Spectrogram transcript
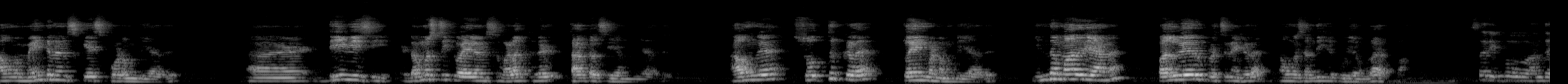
அவங்க மெயின்டெனன்ஸ் கேஸ் போட முடியாது. டிவிசி டொமஸ்டிக் வயலன்ஸ் வழக்குகள் தாக்கல் செய்ய முடியாது. அவங்க சொத்துக்களை கிளைம் பண்ண முடியாது. இந்த மாதிரியான பல்வேறு பிரச்சனைகளை அவங்க சந்திக்கக்கூடியவங்களா இருப்பாங்க. சார் இப்போ அந்த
